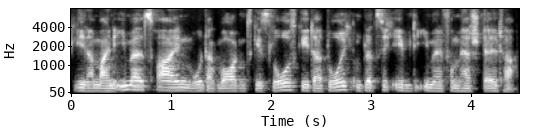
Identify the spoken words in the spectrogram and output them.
gehe dann meine E-Mails rein, Montagmorgens geht's los, gehe da durch und plötzlich eben die E-Mail vom Herr Stelter.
